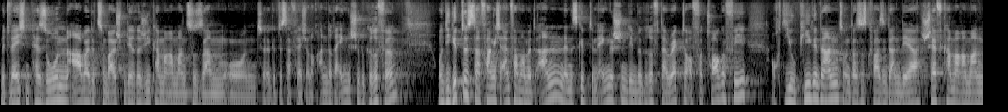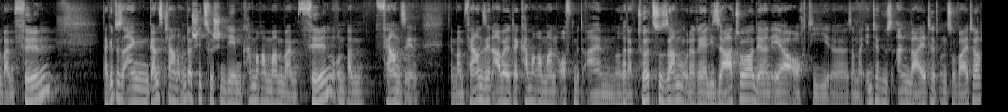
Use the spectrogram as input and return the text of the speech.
mit welchen Personen arbeitet zum Beispiel der Regiekameramann zusammen und äh, gibt es da vielleicht auch noch andere englische Begriffe. Und die gibt es, da fange ich einfach mal mit an, denn es gibt im Englischen den Begriff Director of Photography, auch DOP genannt, und das ist quasi dann der Chefkameramann beim Film. Da gibt es einen ganz klaren Unterschied zwischen dem Kameramann beim Film und beim Fernsehen. Denn beim Fernsehen arbeitet der Kameramann oft mit einem Redakteur zusammen oder Realisator, der dann eher auch die äh, sag mal, Interviews anleitet und so weiter.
